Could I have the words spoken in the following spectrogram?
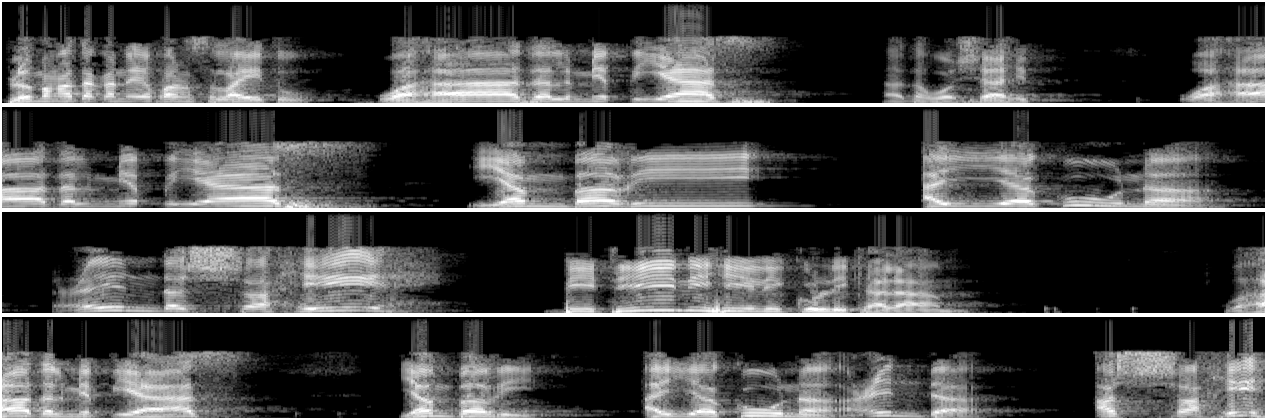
Belum mengatakan eh, ikhwan setelah itu wa hadzal miqyas. Hadza huwa syahid. Wa hadzal miqyas yanbaghi ay yakuna 'inda sahih bidinihi likulli kalam. Wa hadzal miqyas yanbaghi ay yakuna 'inda as-sahih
